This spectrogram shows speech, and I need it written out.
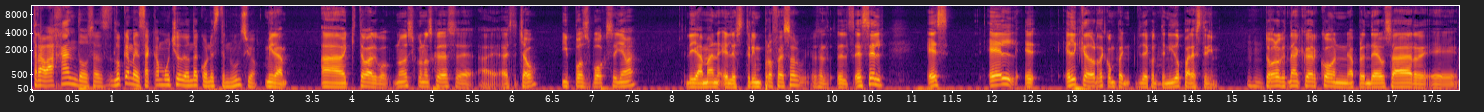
trabajando. O sea, es lo que me saca mucho de onda con este anuncio. Mira, aquí te va algo. No sé si conozcas eh, a, este chavo. Y Postbox se llama. Le llaman el Stream Professor. O sea, es el. Es el, el, el creador de contenido para stream. Todo lo que tenga que ver con aprender a usar eh,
